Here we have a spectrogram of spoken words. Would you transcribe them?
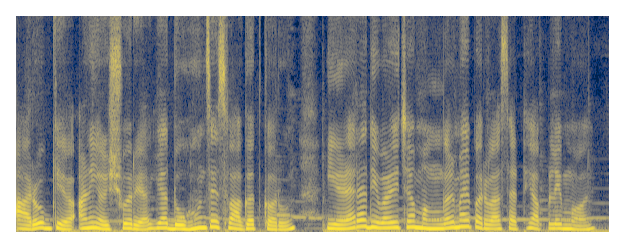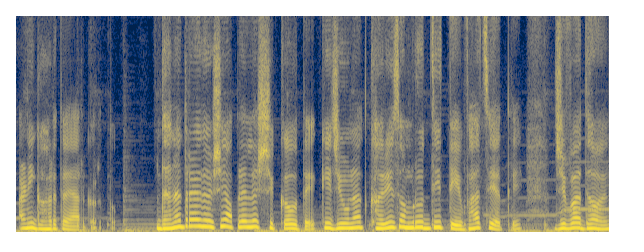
आरोग्य आणि ऐश्वर या दोहोंचे स्वागत करून येणाऱ्या दिवाळीच्या मंगलमय पर्वासाठी आपले मन आणि घर तयार करतो. धनत्रयोदशी आपल्याला शिकवते की जीवनात खरी समृद्धी तेव्हाच येते जेव्हा धन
